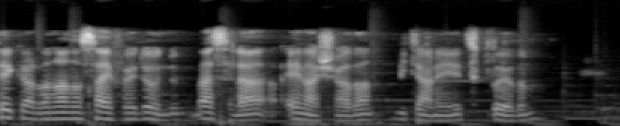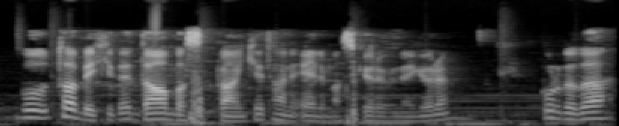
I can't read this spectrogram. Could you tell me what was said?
Tekrardan ana sayfaya döndüm. Mesela en aşağıdan bir taneye tıklayalım. Bu tabii ki de daha basit bir anket hani elmas görevine göre. Burada da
